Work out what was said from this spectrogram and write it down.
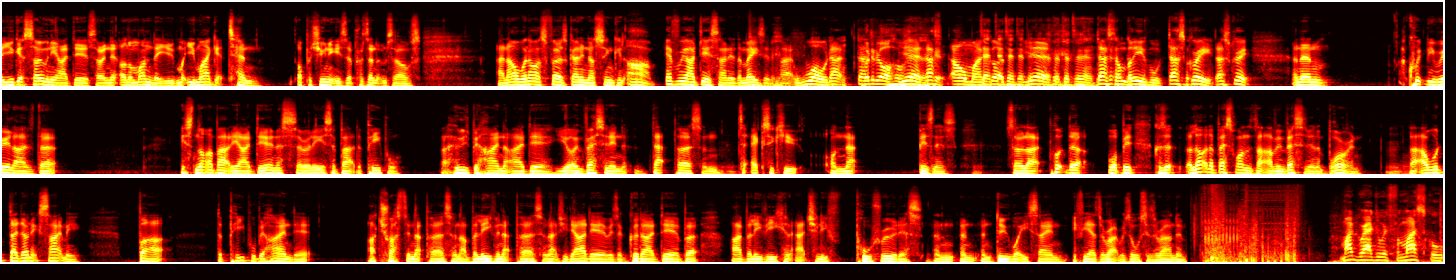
That you get so many ideas. So in, on a Monday, you you might get ten opportunities that present themselves. And I, when I was first going in, I was thinking, oh, every idea sounded amazing. Like, whoa, that that's, Put it all. Yeah, that's oh my Ten, god, ten, ten, ten, yeah, that's unbelievable. That's great. That's great. And then I quickly realized that it's not about the idea necessarily. It's about the people. Like who's behind that idea? You're investing in that person mm. to execute on that business. So like put the what because a lot of the best ones that I've invested in are boring. Mm. Like I would they don't excite me, but the people behind it I trust in that person. I believe in that person. Actually, the idea is a good idea, but I believe he can actually f- pull through this and, and, and do what he's saying if he has the right resources around him. My graduates from my school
